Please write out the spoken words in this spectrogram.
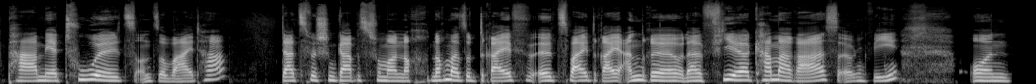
ein paar mehr Tools und so weiter. Dazwischen gab es schon mal noch, noch mal so drei, äh, zwei, drei andere oder vier Kameras irgendwie. Und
